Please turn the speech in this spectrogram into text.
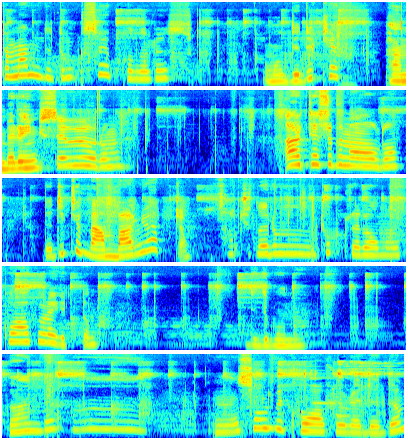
tamam dedim kısa yapılırız. Ama dedi ki pembe rengi seviyorum. Ertesi gün oldu. Dedi ki ben banyo yapacağım. Saçlarım çok güzel olmalı. Kuaföre gittim. Dedi bana. Ben de Aa, nasıl bir kuaföre dedim.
